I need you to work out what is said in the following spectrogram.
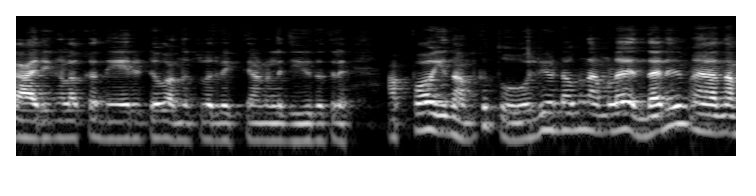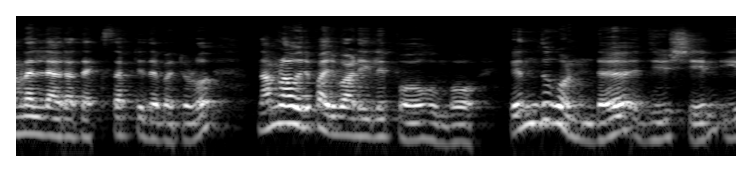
കാര്യങ്ങളൊക്കെ നേരിട്ട് വന്നിട്ടുള്ള ഒരു വ്യക്തിയാണല്ലോ ജീവിതത്തിൽ അപ്പോൾ ഈ നമുക്ക് തോൽവി ഉണ്ടാകുമ്പോൾ നമ്മൾ എന്തായാലും നമ്മളെല്ലാവരും അത് അക്സെപ്റ്റ് ചെയ്തേ പറ്റുള്ളൂ. നമ്മൾ ആ ഒരു പരിപാടിയിൽ പോകുമ്പോൾ എന്തുകൊണ്ട് ജിഷിൻ ഈ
